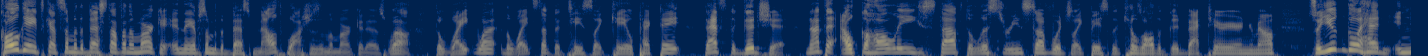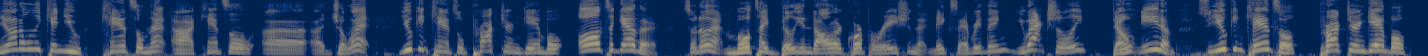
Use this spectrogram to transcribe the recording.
Colgate's got some of the best stuff on the market, and they have some of the best mouthwashes on the market as well. The white one, the white stuff that tastes like kaopectate, that's the good shit. Not the alcohol-y stuff, the Listerine stuff, which like basically kills all the good bacteria in your mouth. So you can go ahead and, and not only can you cancel net, uh, cancel uh, uh, Gillette, you can cancel Procter and Gamble altogether. So know that multi-billion-dollar corporation that makes everything, you actually don't need them. So you can cancel Procter and Gamble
